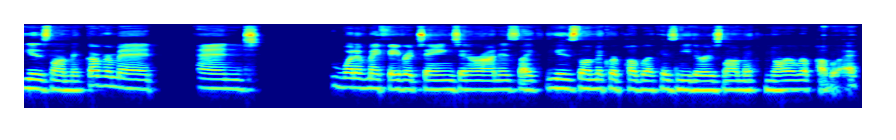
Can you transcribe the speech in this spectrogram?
the Islamic government. And one of my favorite sayings in Iran is like, the Islamic Republic is neither Islamic nor a republic.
